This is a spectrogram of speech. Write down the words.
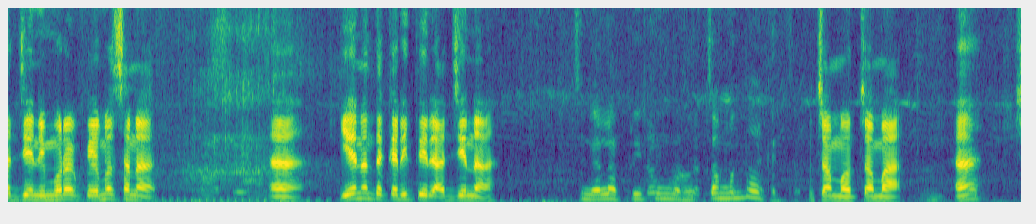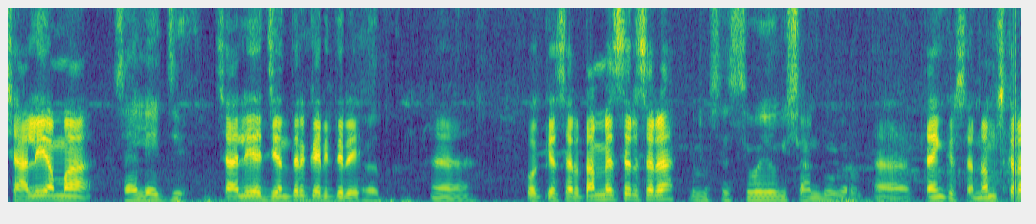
ಅಜ್ಜಿ ನಿಮ್ಮೂರಾಗ ಫೇಮಸ್ ಅನ ಹಾ. ಏನಂತ ಕರಿತೀರಿ ಅಜ್ಜಿನ? ಎಲ್ಲ ಪ್ರೀತಿಯಿಂದ ಹುಚ್ಚಮ್ಮಂತ ಕರಿತಾರೆ ಹುಚ್ಚಮ್ಮ ಹುಚ್ಚಮ್ಮ ಹಾ. ಶಾಲಿ ಅಮ್ಮ? ಶಾಲೆ ಅಜ್ಜಿ. ಶಾಲಿ ಅಜ್ಜಿ ಅಂತ ಕರಿತೀರಿ? ಹೌದು. ಹಾ ಓಕೆ ಸರ್ ತಮ್ಮ ಹೆಸರು ಸರ್ ನಮ್ಮ ಹೆಸರು ಶಿವಯೋಗಿ ಶಾನ್ ಬೋಗರ್ ಅಂತ. ಥ್ಯಾಂಕ್ ಯು ಸರ್ ನಮಸ್ಕಾರ.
